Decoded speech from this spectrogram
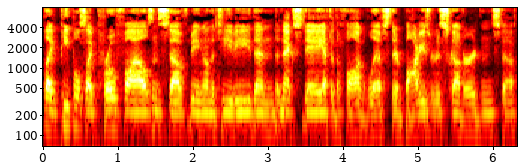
like people's like profiles and stuff being on the TV. Then the next day after the fog lifts, their bodies are discovered and stuff.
